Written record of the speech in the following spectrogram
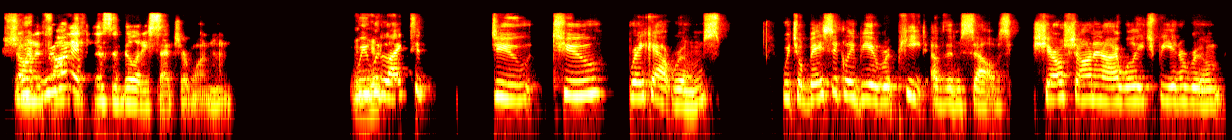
Sean, We- it's we on wanna- the Accessibility Center one, hun. and We here- would like to do two breakout rooms, which will basically be a repeat of themselves. Cheryl, Sean, and I will each be in a room.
